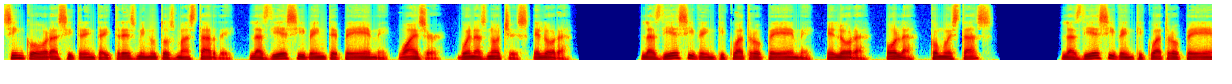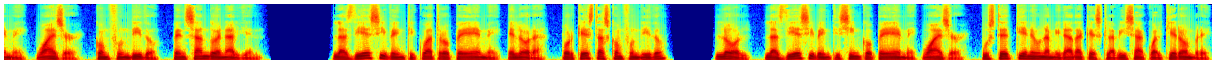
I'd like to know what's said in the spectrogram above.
5 horas y 33 minutos más tarde, las 10 y 20 pm, Wiser, buenas noches, Elora. Las 10 y 24 pm, Elora, hola, ¿cómo estás? Las 10 y 24 pm, Wiser, confundido, pensando en alguien. Las 10 y 24 pm, Elora, ¿por qué estás confundido? LOL, las 10 y 25 pm, Wiser, usted tiene una mirada que esclaviza a cualquier hombre,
